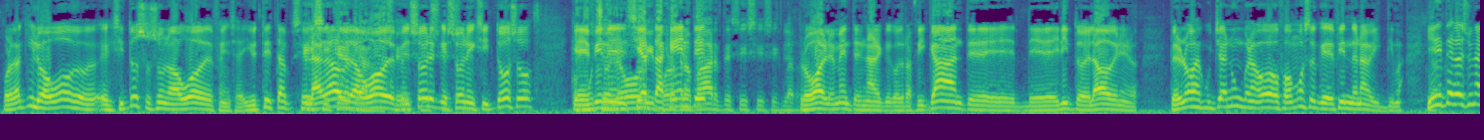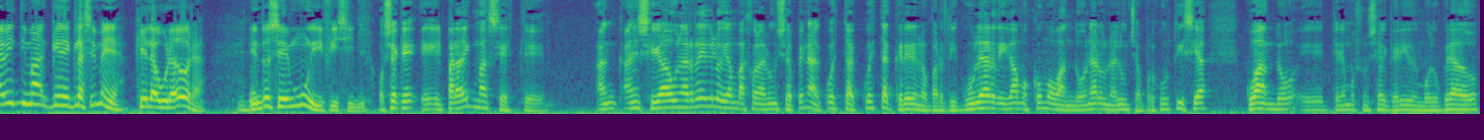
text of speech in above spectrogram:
Porque aquí los abogados exitosos son los abogados de defensa. Y usted está Sí, plagado de claro. abogados Sí, defensores que son exitosos, que Con defienden lobby, cierta gente parte, claro. probablemente es narcotraficante, de, de delito de lavado de dinero. Pero no vas a escuchar nunca un abogado famoso que defienda a una víctima. Y en este caso es una víctima que es de clase media, que es laburadora. Entonces es muy difícil. O sea que el paradigma es este. Han, han llegado a un arreglo y han bajado la denuncia penal. Cuesta, cuesta creer en lo particular, digamos, cómo abandonar una lucha por justicia cuando eh, tenemos un ser querido involucrado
